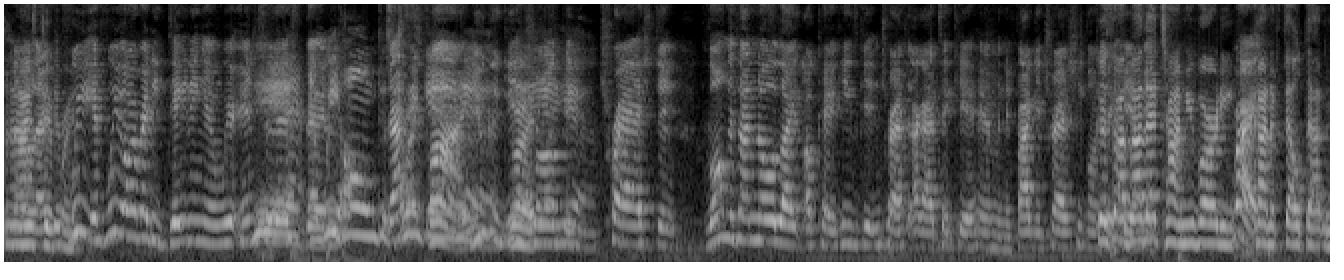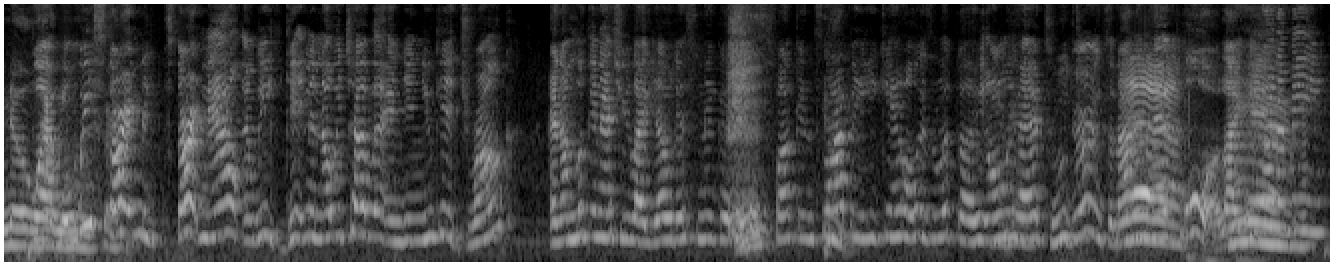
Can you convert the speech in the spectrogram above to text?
Now, like different. if we if we already dating and we're into Yeah, this, then and we home just that's drinking. fine. yeah. You could get Right. drunk Yeah, and trashed, and as long as I know, like, okay, he's getting trashed, I gotta take care of him, and if I get trashed, he gonna Because by of me. that time, you've already Right. kind of felt out and know how But we when we move, so. starting to starting out and we getting to know each other, and then you get drunk, and I'm looking at you like, yo, this nigga is fucking sloppy. He can't hold his liquor. He only mm. had two drinks, and I didn't have four. Like, you know what I mean?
